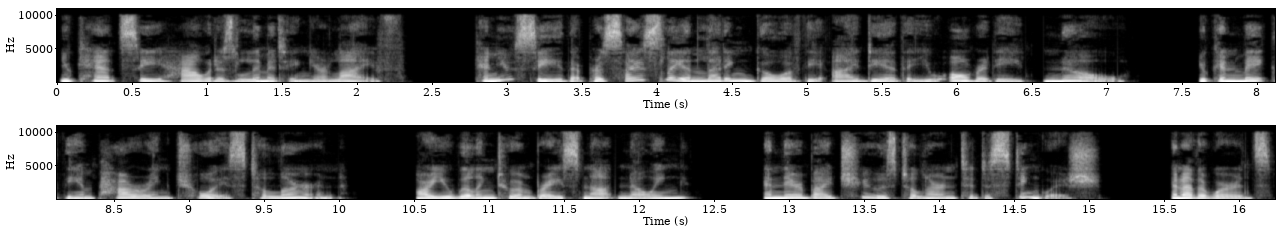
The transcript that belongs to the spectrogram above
you can't see how it is limiting your life. Can you see that precisely in letting go of the idea that you already know, you can make the empowering choice to learn? Are you willing to embrace not knowing and thereby choose to learn to distinguish? In other words,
